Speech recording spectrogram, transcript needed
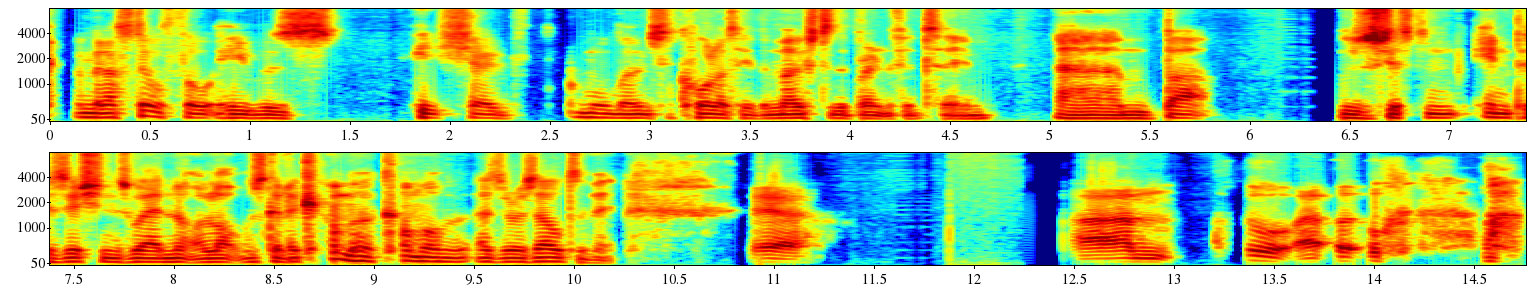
I mean, I still thought he was he showed more moments of quality than most of the Brentford team, um, but was just in, in, positions where not a lot was going to come come on as a result of it. Yeah, um, I thought uh,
